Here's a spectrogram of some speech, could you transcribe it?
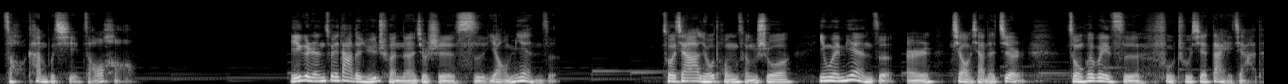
早看不起早好。一个人最大的愚蠢呢，就是死要面子。作家刘同曾说：“因为面子而较下的劲儿，总会为此付出些代价的。”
